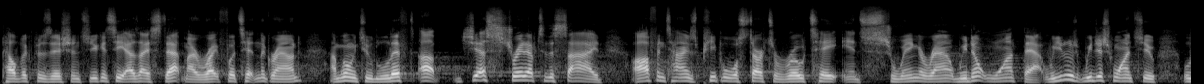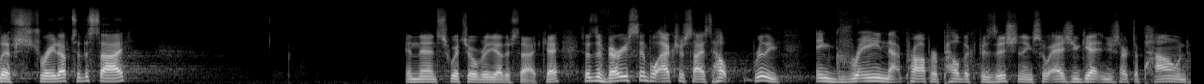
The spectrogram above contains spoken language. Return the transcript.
pelvic position. So you can see as I step, my right foot's hitting the ground. I'm going to lift up just straight up to the side. Oftentimes people will start to rotate and swing around. We don't want that. We just, we just want to lift straight up to the side and then switch over to the other side, okay? So it's a very simple exercise to help really ingrain that proper pelvic positioning so as you get and you start to pound,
